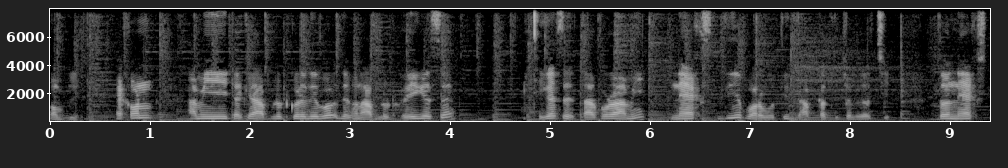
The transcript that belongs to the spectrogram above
কমপ্লিট এখন আমি এটাকে আপলোড করে দেব। দেখুন আপলোড হয়ে গেছে, ঠিক আছে? তারপর আমি নেক্সট দিয়ে পরবর্তী ধাপটাতে চলে যাচ্ছি। তো নেক্সট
